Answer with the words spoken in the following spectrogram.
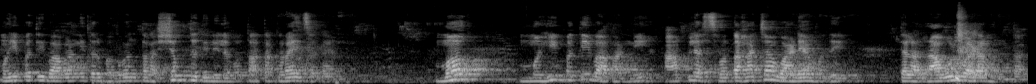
महिपती बाबांनी तर भगवंताला शब्द दिलेला होता आता करायचं काय? मग महिपती बाबांनी आपल्या स्वतःच्या वाड्यामध्ये त्याला राहुल वाडा म्हणतात.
